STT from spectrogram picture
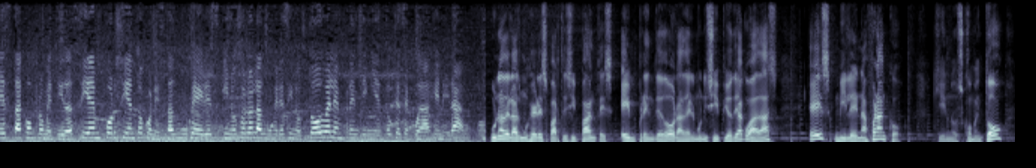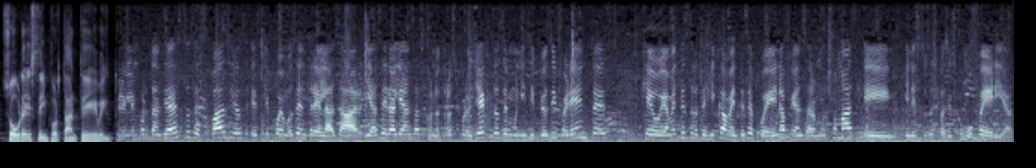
está comprometida 100% con estas mujeres y no solo las mujeres, sino todo el emprendimiento que se pueda generar. Una de las mujeres participantes emprendedora del municipio de Aguadas es Milena Franco quien nos comentó sobre este importante evento. La importancia de estos espacios es que podemos entrelazar y hacer alianzas con otros proyectos de municipios diferentes que obviamente estratégicamente se pueden afianzar mucho más en, estos espacios como ferias.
